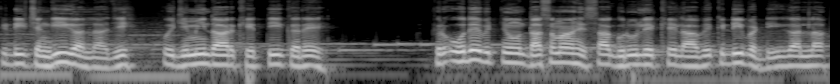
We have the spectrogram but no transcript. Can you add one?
ਕਿੱਡੀ ਚੰਗੀ ਗੱਲ ਆ ਜੀ, ਕੋਈ ਜ਼ਿਮੀਂਦਾਰ ਖੇਤੀ ਕਰੇ। ਫਿਰ ਉਹਦੇ ਵਿੱਚੋਂ ਦਸਵਾਂ ਹਿੱਸਾ ਗੁਰੂ ਲੇਖੇ ਲਾਵੇ, ਕਿੱਡੀ ਵੱਡੀ ਗੱਲ ਆ।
